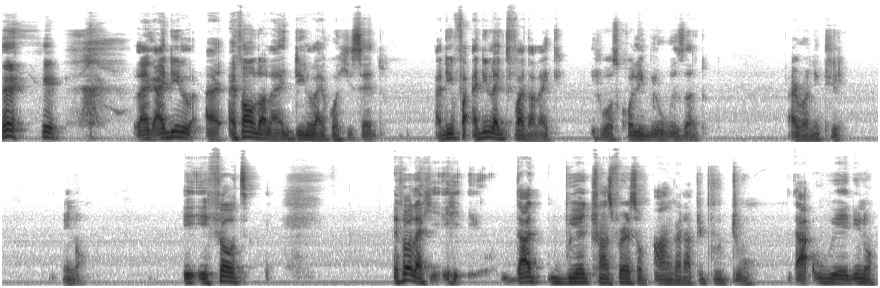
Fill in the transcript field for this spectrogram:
like I didn't I, I found out like I didn't like what he said. I didn't I didn't like the fact that like he was calling me a wizard. Ironically. You know. It, it felt it felt like he, he, that weird transference of anger that people do that weird, you know,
